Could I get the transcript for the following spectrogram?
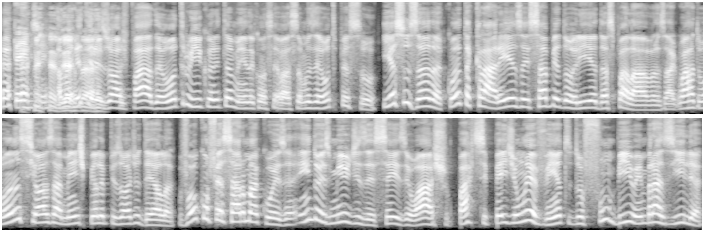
Entendi. É a Maria Tereza Jorge Pado é outro ícone também da conservação, mas é outra pessoa. E a Suzana, quanta clareza e sabedoria das palavras. Aguardo ansiosamente pelo episódio dela. Vou confessar uma coisa. Em 2016, eu acho, participei de um evento do Fumbio em Brasília,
